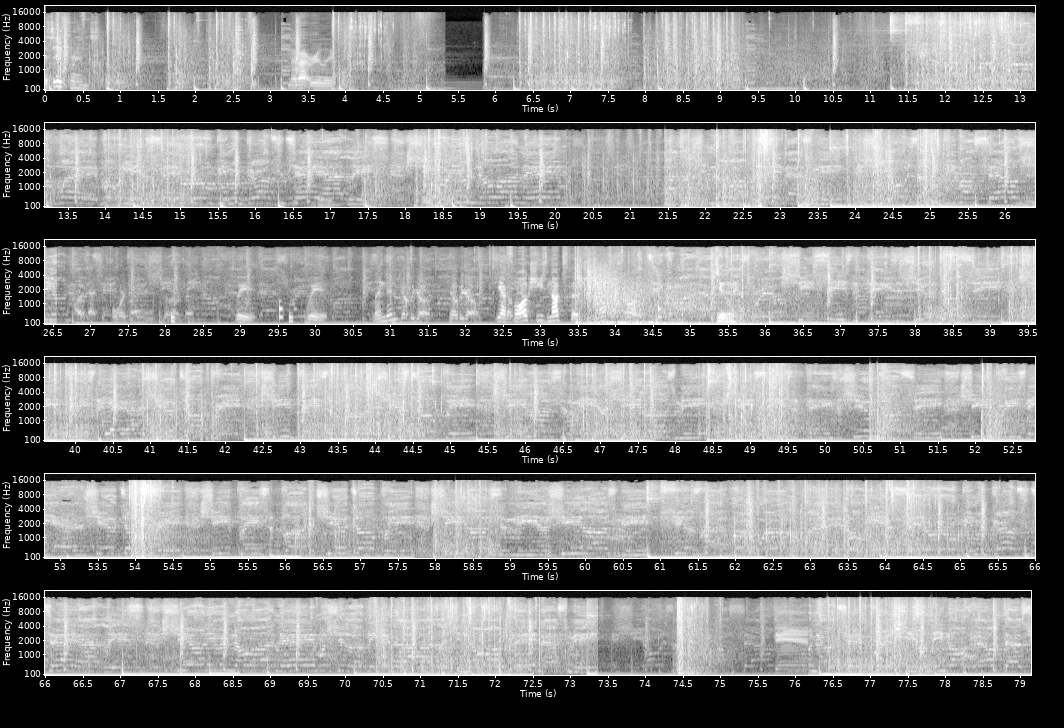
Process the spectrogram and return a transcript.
I say friends. No, not really. I was at four diamonds. Still like that. Wait, wait. Lyndon? Kill the girl. Kill the girl. Yeah, Kill the Fog, she's nuts though. She's nuts as fuck. Do it.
